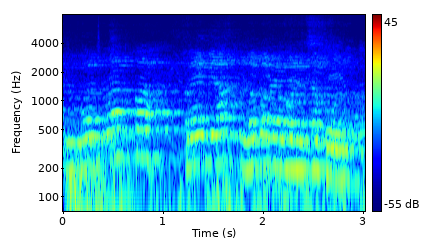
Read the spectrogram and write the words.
più Guadrappa premia l'onorevole Ciaburno.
